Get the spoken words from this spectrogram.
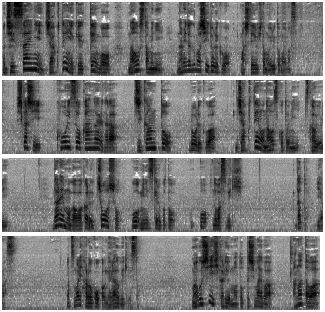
うん、実際に弱点や欠点を直すために涙ぐましい努力を、ましている人もいると思います。しかし、効率を考えるなら、時間と労力は弱点を直すことに使うより誰もが分かる長所を身につけることを伸ばすべき。だと言えます、まあ、つまりハロー効果を狙うべきですと。眩しい光をまとってしまえばあなたは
